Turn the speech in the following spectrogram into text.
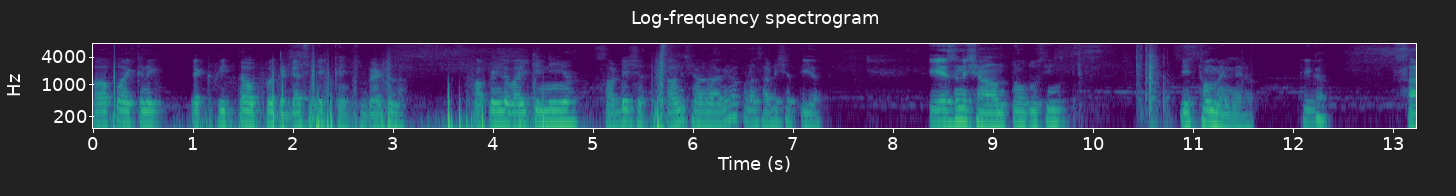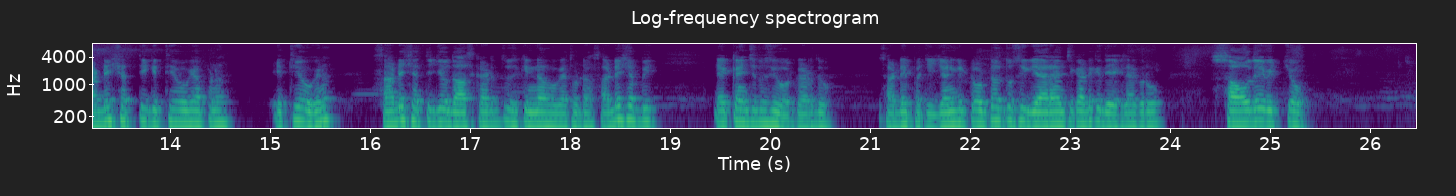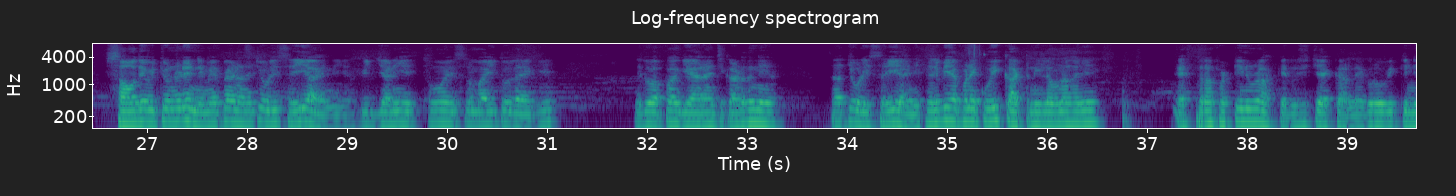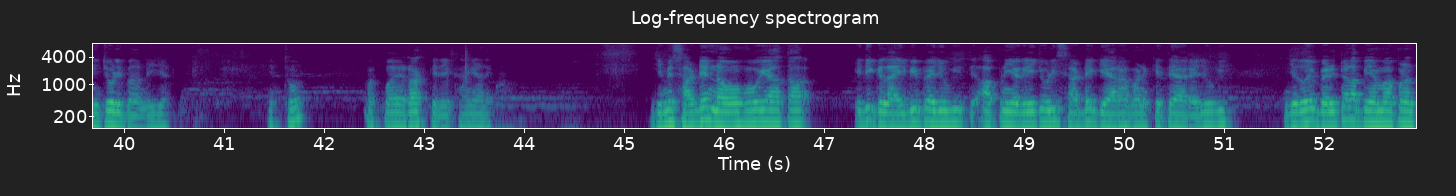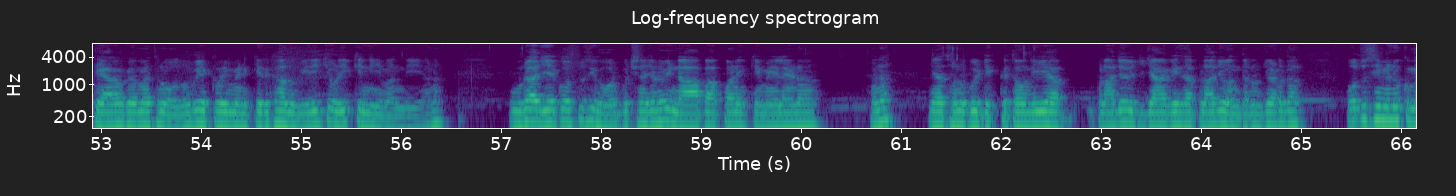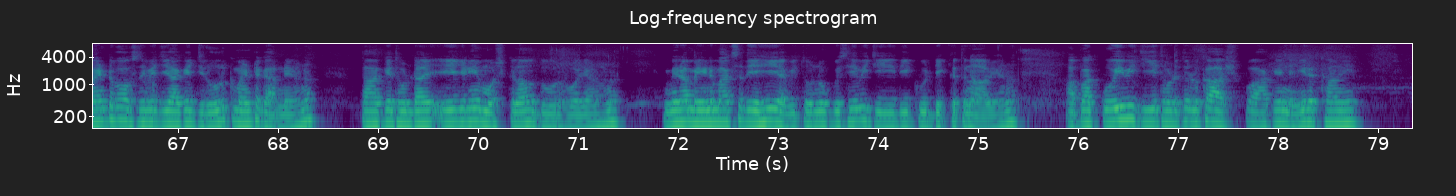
ਆਪਾਂ ਇੱਕ ਨੇ ਇੱਕ ਫੀਤਾ ਉੱਪਰ ਕੱਢਿਆ ਸੀ 1 ਇੰਚ ਬੈਲਟ ਦਾ। ਆਪਣੀ ਲੰਬਾਈ ਕਿੰਨੀ ਆ? 36.5 ਆ ਨਿਸ਼ਾਨ ਆ ਗਿਆ ਨਾ ਆਪਣਾ 36.5 ਆ। ਇਸ ਨਿਸ਼ਾਨ ਤੋਂ ਤੁਸੀਂ ਇੱਥੋਂ ਮਿਲ ਲੈਣਾ ਠੀਕ ਆ? 36.5 ਕਿੱਥੇ ਹੋ ਗਿਆ ਆਪਣਾ? ਇੱਥੇ ਹੋ ਗਿਆ ਨਾ। 36.5 ਜੋ 10 ਕੱਢ ਦਿਓ, ਤੁਸੀਂ ਕਿੰਨਾ ਹੋ ਗਿਆ ਤੁਹਾਡਾ? 26.5 1 ਇੰਚ ਤੁਸੀਂ ਹੋਰ ਕੱਢ ਦਿਓ। 25 ਯਾਨੀ ਕਿ ਟੋਟਲ ਤੁਸੀਂ 11 ਇੰਚ ਕੱਢ ਕੇ ਦੇਖ ਲਿਆ ਕਰੋ। 100 ਦੇ ਵਿੱਚੋਂ 100 ਦੇ ਵਿੱਚੋਂ 99 ਭੈਣਾਂ ਦੀ ਝੋਲੀ ਸਹੀ ਆ ਜਾਂਦੀ ਆ। ਵੀ ਜਾਨੀ ਇੱਥੋਂ ਇਸ ਲੰਬਾਈ ਤੋਂ ਲੈ ਕੇ ਜਦੋਂ ਆਪਾਂ 11 ਇੰਚ ਕੱਢ ਦਿੰਨੇ ਆ, ਤਾਂ ਝੋਲੀ ਸਹੀ ਆ ਜਾਂਦੀ। ਫਿਰ ਵੀ ਆਪਣੇ ਕੋਈ ਕੱਟ ਨਹੀਂ ਲਾਉਣਾ ਹਜੇ। ਇਸ ਤਰ੍ਹਾਂ ਫੱਟੀ ਨੂੰ ਰੱਖ ਕੇ ਤੁਸੀਂ ਚੈੱਕ ਕਰ ਲਿਆ ਕਰੋ ਵੀ ਕਿੰਨੀ ਝੋਲੀ ਬਣ ਰਹੀ ਆ। ਇੱਥੋਂ ਆਪਾਂ ਇਹ ਰੱਖ ਕੇ ਦੇਖਾਂਗੇ ਆ ਦੇਖੋ। ਜਿਵੇਂ 9.5 ਹੋ ਗਿਆ ਤਾਂ ਇਹਦੀ ਗਲਾਈ ਵੀ ਪੈ ਜਾਊਗੀ ਤੇ ਆਪਣੀ ਅਗਲੀ ਝੋਲੀ 11.5 ਬਣ ਕੇ ਤਿਆਰ ਰਹਿ ਜਾਊਗੀ ਜਦੋਂ ਇਹ ਬੈਲਟ ਵਾਲਾ ਪਜਾਮਾ ਆਪਣਾ ਤਿਆਰ ਹੋ ਗਿਆ, ਮੈਂ ਤੁਹਾਨੂੰ ਉਦੋਂ ਵੀ ਇੱਕ ਵਾਰੀ ਮਿਣ ਕੇ ਦਿਖਾ ਦੂੰਗੀ ਇਹਦੀ ਝੋਲੀ ਕਿੰਨੀ ਬਣਦੀ ਹੈ, ਹਨਾ। ਪੂਰਾ ਜੇ ਕੁਛ ਤੁਸੀਂ ਹੋਰ ਪੁੱਛਣਾ ਚਾਹੁੰਦੇ ਵੀ ਨਾਪ ਆਪਾਂ ਨੇ ਕਿਵੇਂ ਲੈਣਾ, ਹਨਾ, ਜਾਂ ਤੁਹਾਨੂੰ ਕੋਈ ਦਿੱਕਤ ਆਉਂਦੀ ਆ, ਪਲਾਜੋ ਵਿੱਚ ਜਾਂ ਕਿਸੇ ਦਾ ਪਲਾਜੋ ਅੰਦਰ ਨੂੰ ਚੜਦਾ ਉਹ ਤੁਸੀਂ ਮੈਨੂੰ ਕਮੈਂਟ ਬਾਕਸ ਦੇ ਵਿੱਚ ਜਾ ਕੇ ਜਰੂਰ ਕਮੈਂਟ ਕਰਨੇ, ਹਨਾ। ਤਾਂ ਕਿ ਤੁਹਾਡਾ ਇਹ ਜਿਹੜੀਆਂ ਮੁਸ਼ਕਲਾਂ ਉਹ ਦੂਰ ਹੋ ਜਾਣ, ਹਨਾ? ਮੇਰਾ ਮੇਨ ਮਕਸਦ ਇਹੀ ਹੈ ਵੀ ਤੁਹਾਨੂੰ ਕਿਸੇ ਵੀ ਚੀਜ਼ ਦੀ ਕੋਈ ਦਿੱਕਤ ਨਾ ਆਵੇ, ਹਨਾ? ਆਪਾਂ ਕੋਈ ਵੀ ਚੀਜ਼ ਤੁਹਾਡੇ ਤੋਂ ਲੁਕਾਸ਼ ਪਾ ਕੇ ਨਹੀਂ ਰੱਖਾਂਗੇ।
